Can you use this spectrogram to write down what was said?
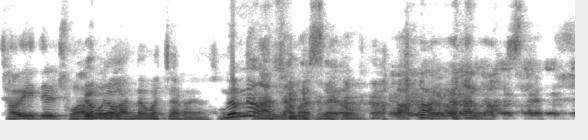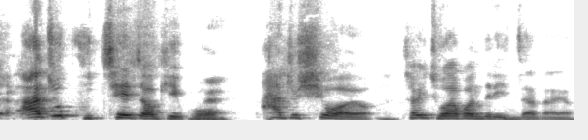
저희들 몇 조합원이 명안 남았잖아요. 지금. 몇 명 안 남았어요. 몇 명 안 남았어요. 아주 구체적이고 네. 아주 쉬워요. 저희 조합원들이 있잖아요.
